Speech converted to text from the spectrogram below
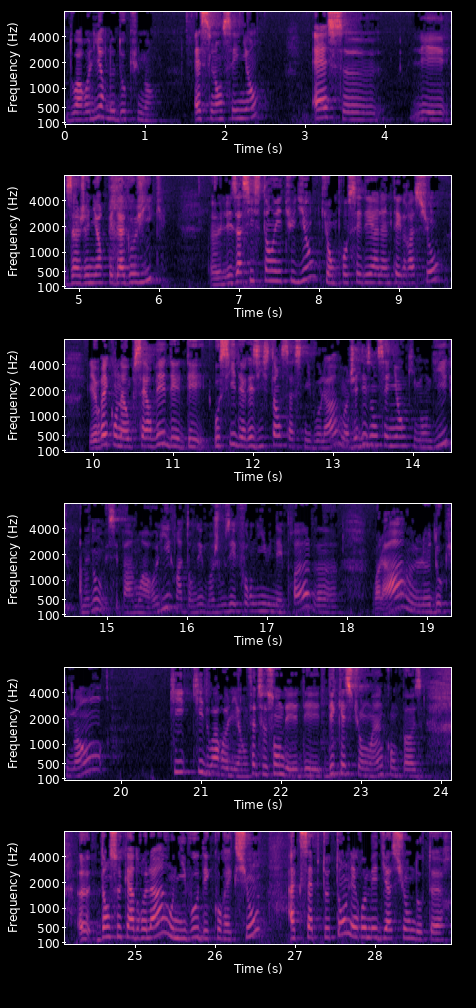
doit relire le document? Est-ce l'enseignant? Est-ce les ingénieurs pédagogiques? Les assistants étudiants qui ont procédé à l'intégration, il est vrai qu'on a observé aussi des résistances à ce niveau-là. Moi, j'ai des enseignants qui m'ont dit « Ah ben non, mais c'est pas à moi à relire, attendez, moi je vous ai fourni une épreuve, euh, voilà, le document, qui, doit relire ?» En fait, ce sont des, questions hein, qu'on pose. Euh, dans ce cadre-là, au niveau des corrections, accepte-t-on les remédiations d'auteurs?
